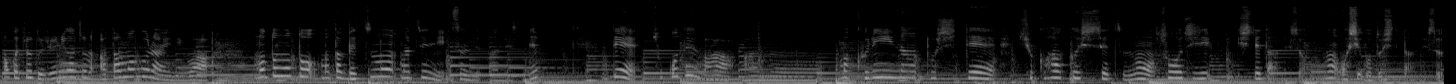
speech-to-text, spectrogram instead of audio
なんかちょっと12月の頭ぐらいにはもともとまた別の町に住んでたんですね。でそこではあのー、まあ、クリーナーとして宿泊施設の掃除してたんですよ。のお仕事してたんです。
